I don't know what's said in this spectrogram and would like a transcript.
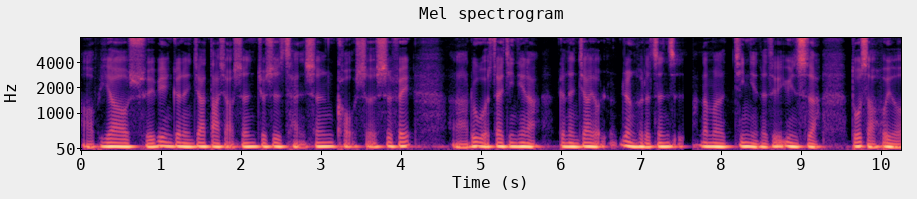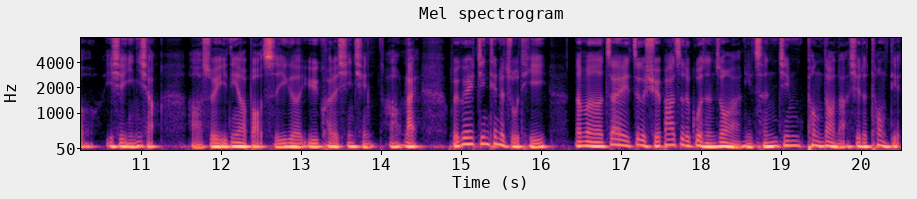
啊，不要随便跟人家大小声，就是产生口舌是非啊。如果在今天啊跟人家有任何的争执，那么今年的这个运势啊，多少会有一些影响啊。所以一定要保持一个愉快的心情。好，来回归今天的主题。那么在这个学八字的过程中啊，你曾经碰到哪些的痛点？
